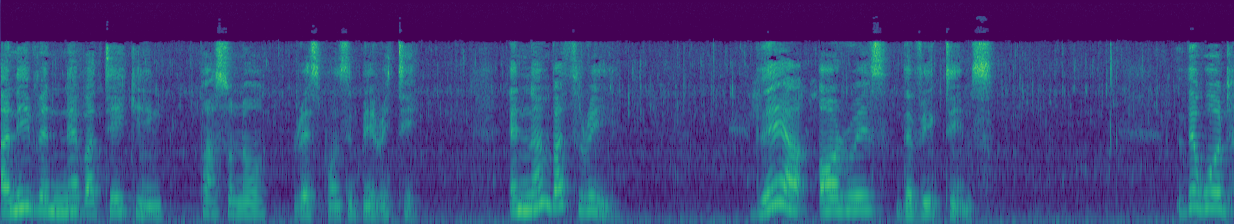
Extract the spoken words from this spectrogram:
and even never taking personal responsibility. And number three, they are always the victims. They would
